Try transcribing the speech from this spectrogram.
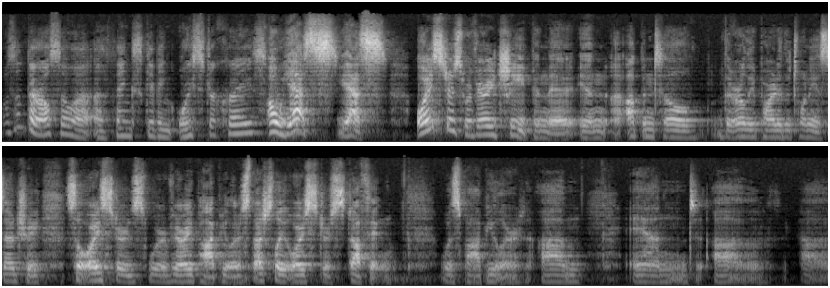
Wasn't there also a, a, Thanksgiving oyster craze? Oh yes, yes. Oysters were very cheap in the in uh, up until the early part of the 20th century. So oysters were very popular, especially oyster stuffing was popular. Um, and uh, uh,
